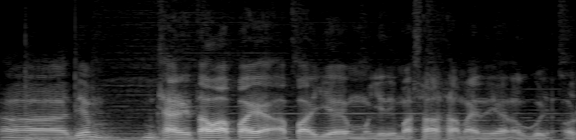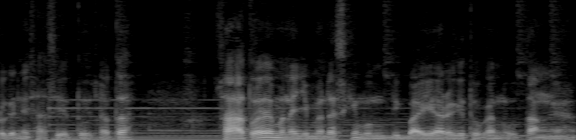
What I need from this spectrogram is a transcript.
eh, dia mencari tahu apa ya apa aja yang menjadi masalah sama ini dengan orga- organisasi itu. Ternyata salah satunya manajemen Reski belum dibayar gitu kan utangnya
